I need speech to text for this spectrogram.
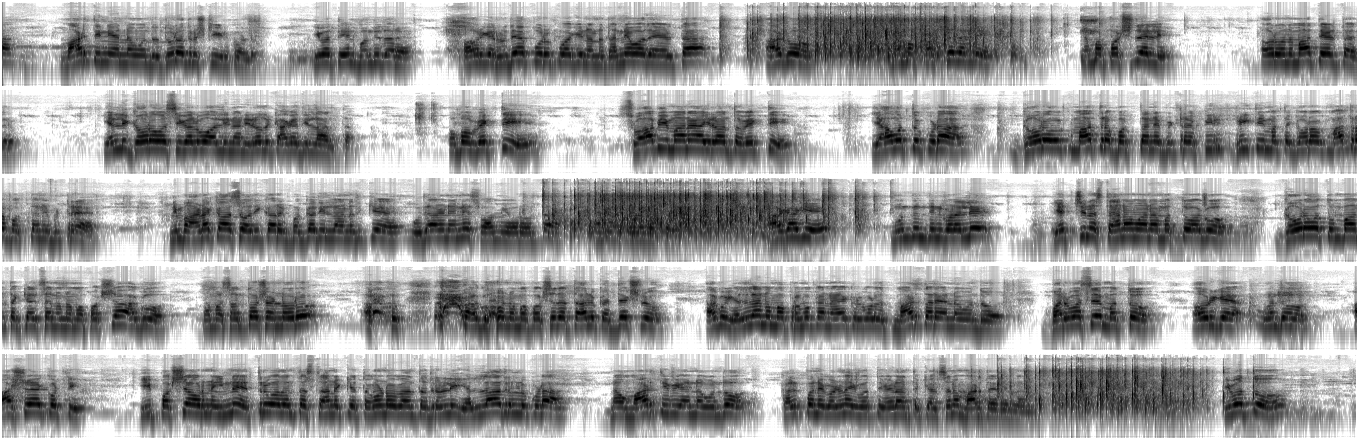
ಮಾಡ್ತೀನಿ ಅನ್ನೋ ಒಂದು ದೂರದೃಷ್ಟಿ ಇಟ್ಕೊಂಡು ಇವತ್ತೇನು ಬಂದಿದ್ದಾರೆ, ಅವರಿಗೆ ಹೃದಯಪೂರ್ವಕವಾಗಿ ನಾನು ಧನ್ಯವಾದ ಹೇಳ್ತಾ, ಹಾಗೂ ನಮ್ಮ ಪಕ್ಷದಲ್ಲಿ ನಮ್ಮ ಪಕ್ಷದಲ್ಲಿ ಅವರು ಒಂದು ಮಾತು ಹೇಳ್ತಾ ಇದ್ರು. ಎಲ್ಲಿ ಗೌರವ ಸಿಗಲ್ವೋ ಅಲ್ಲಿ ನಾನು ಇರೋದಕ್ಕಾಗೋದಿಲ್ಲ ಅಂತ. ಒಬ್ಬ ವ್ಯಕ್ತಿ, ಸ್ವಾಭಿಮಾನ ಇರೋವಂಥ ವ್ಯಕ್ತಿ, ಯಾವತ್ತೂ ಕೂಡ ಗೌರವಕ್ಕೆ ಮಾತ್ರ ಭಕ್ತಾನೆ ಬಿಟ್ಟರೆ ಪ್ರೀತಿ ಮತ್ತು ಗೌರವಕ್ಕೆ ಮಾತ್ರ ಭಕ್ತಾನೆ ಬಿಟ್ಟರೆ ನಿಮ್ಮ ಹಣಕಾಸು ಅಧಿಕಾರಕ್ಕೆ ಬಗ್ಗೋದಿಲ್ಲ ಅನ್ನೋದಕ್ಕೆ ಉದಾಹರಣೆನೇ ಸ್ವಾಮಿಯವರು ಅಂತ ನಾನು ಹಾಗಾಗಿ ಮುಂದಿನ ದಿನಗಳಲ್ಲಿ ಹೆಚ್ಚಿನ ಸ್ಥಾನಮಾನ ಮತ್ತು ಹಾಗೂ ಗೌರವ ತುಂಬ ಅಂತ ಕೆಲಸನ ನಮ್ಮ ಪಕ್ಷ ಹಾಗೂ ನಮ್ಮ ಸಂತೋಷ್ ಅಣ್ಣವರು ಹಾಗೂ ನಮ್ಮ ಪಕ್ಷದ ತಾಲೂಕು ಅಧ್ಯಕ್ಷರು ಹಾಗೂ ಎಲ್ಲ ನಮ್ಮ ಪ್ರಮುಖ ನಾಯಕರುಗಳು ಮಾಡ್ತಾರೆ ಅನ್ನೋ ಒಂದು ಭರವಸೆ ಮತ್ತು ಅವರಿಗೆ ಒಂದು ಆಶ್ರಯ ಕೊಟ್ಟು ಈ ಪಕ್ಷ ಅವ್ರನ್ನ ಇನ್ನೂ ಎತ್ತರವಾದಂಥ ಸ್ಥಾನಕ್ಕೆ ತಗೊಂಡೋಗೋವಂಥದ್ರಲ್ಲಿ ಎಲ್ಲದರಲ್ಲೂ ಕೂಡ ನಾವು ಮಾಡ್ತೀವಿ ಅನ್ನೋ ಒಂದು ಕಲ್ಪನೆಗಳನ್ನ ಇವತ್ತು ಹೇಳೋಂಥ ಕೆಲಸನ ಮಾಡ್ತಾ ಇದ್ದೀನಿ ನಾನು. ಇವತ್ತು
